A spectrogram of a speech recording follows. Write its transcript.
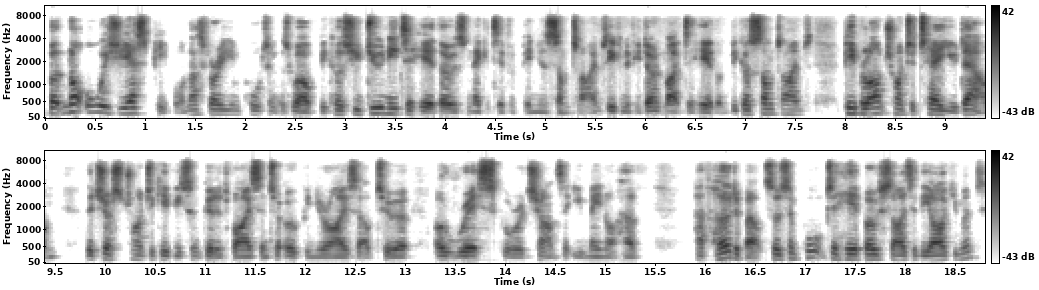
but not always yes people, and that's very important as well because you do need to hear those negative opinions sometimes, even if you don't like to hear them, because sometimes people aren't trying to tear you down, they're just trying to give you some good advice and to open your eyes up to a, a risk or a chance that you may not have have heard about. So it's important to hear both sides of the argument.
